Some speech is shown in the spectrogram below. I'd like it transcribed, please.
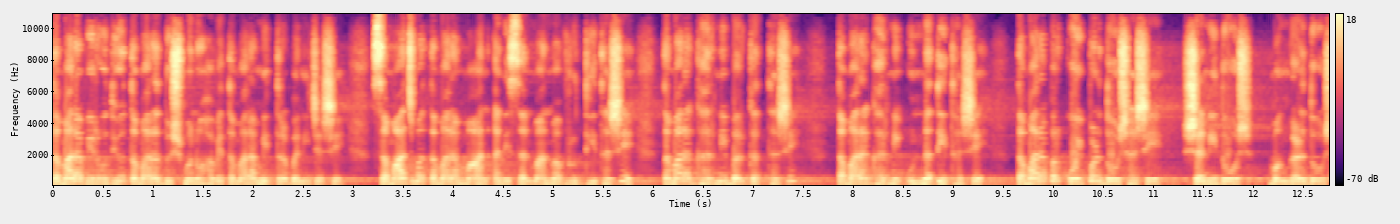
તમારા વિરોધીઓ તમારા દુશ્મનો હવે તમારા મિત્ર બની જશે. સમાજમાં તમારા માન અને સન્માનમાં વૃદ્ધિ થશે. તમારા ઘરની બરકત થશે. તમારા ઘરની ઉન્નતિ થશે. તમારા પર કોઈ પણ દોષ હશે, શનિ દોષ, મંગળ દોષ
